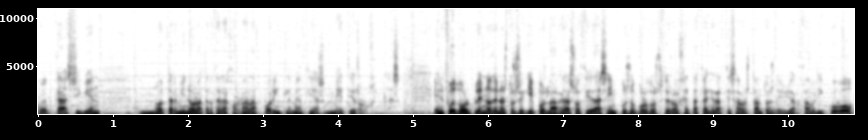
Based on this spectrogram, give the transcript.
Koepka, si bien no terminó la tercera jornada por inclemencias meteorológicas. En fútbol pleno de nuestros equipos, la Real Sociedad se impuso por 2-0 al Getafe gracias a los tantos de Villarzábal y Cubo.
